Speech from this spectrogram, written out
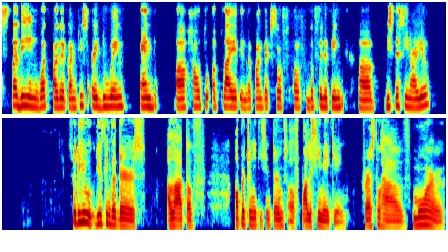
studying what other countries are doing and uh, how to apply it in the context of, of the Philippine uh, business scenario. So do you do you think that there's a lot of opportunities in terms of policymaking for us to have more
